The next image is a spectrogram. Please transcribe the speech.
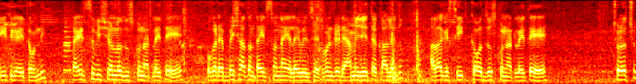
నీట్గా అయితే ఉంది. టైర్స్ విషయంలో చూసుకున్నట్లయితే ఒక డెబ్బై శాతం టైర్స్ ఉన్నాయి. ఎలైవెల్స్ ఎటువంటి డ్యామేజ్ అయితే కాలేదు. అలాగే సీట్ కవర్ చూసుకున్నట్లయితే చూడొచ్చు.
